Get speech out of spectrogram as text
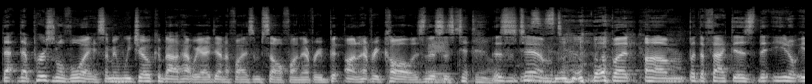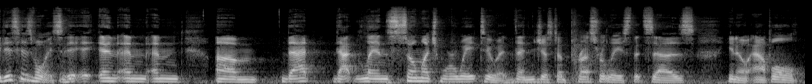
that that personal voice. I mean, we joke about how he identifies himself on every bit, on every call as this Hey, is Tim. Tim. This is Tim. but um, but the fact is that you know it is his voice, It- and and and um, that that lends so much more weight to it than just a press release that says you know Apple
